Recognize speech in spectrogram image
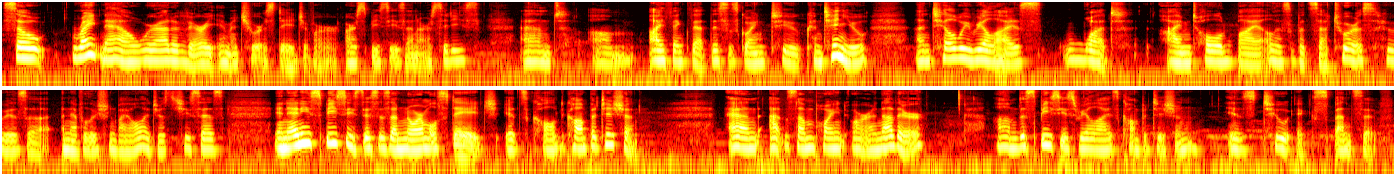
So, right now, we're at a very immature stage of our, our species and our cities. And um, I think that this is going to continue until we realize what I'm told by Elisabet Sahtouris, who is a, an evolution biologist. She says, in any species, this is a normal stage. It's called competition. And at some point or another, um, the species realize competition is too expensive.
